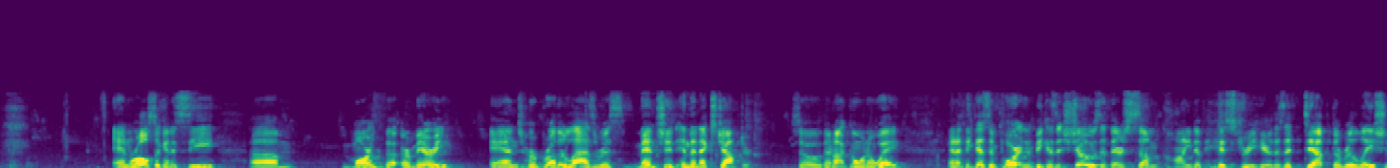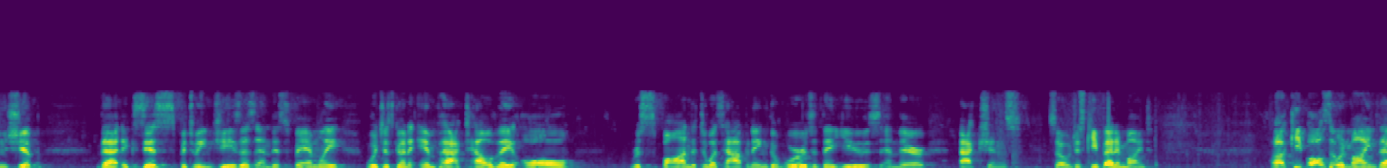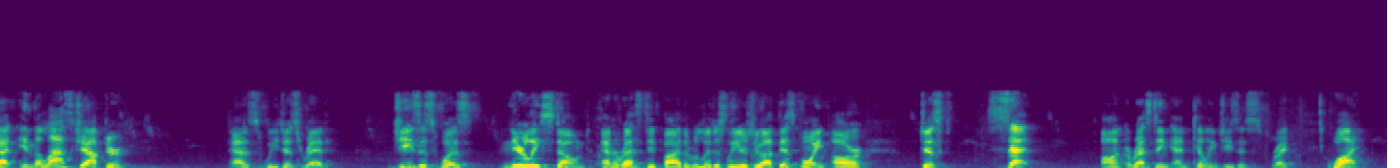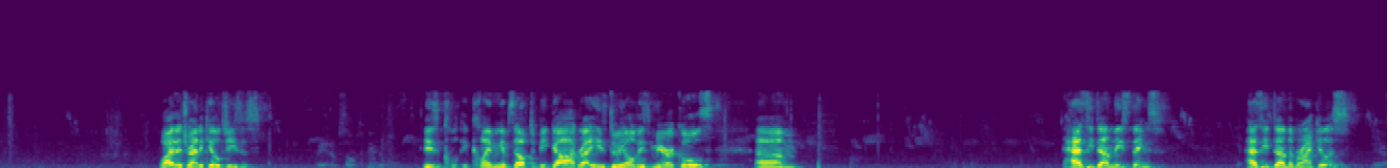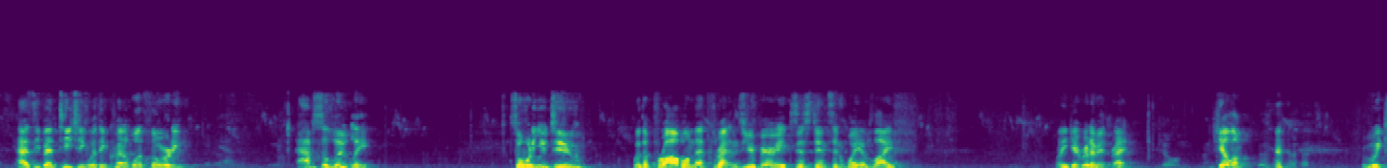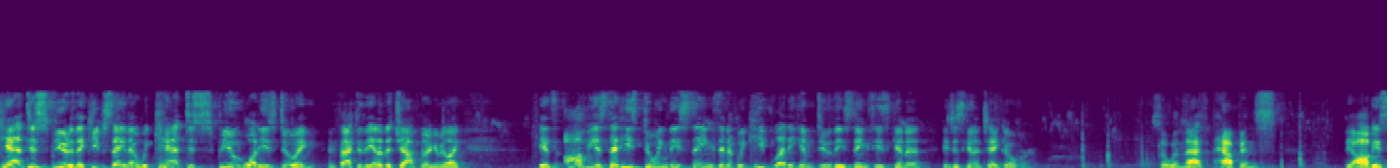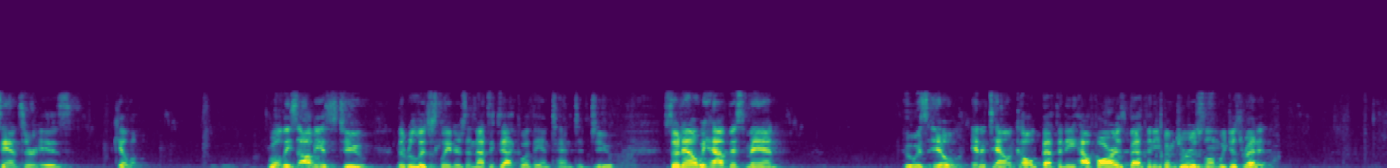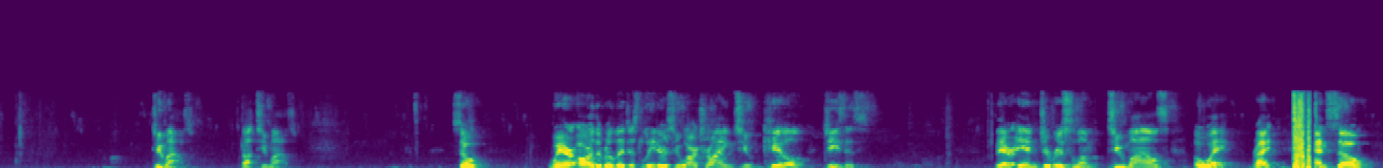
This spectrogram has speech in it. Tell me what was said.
And we're also going to see um, Martha, or Mary, and her brother Lazarus mentioned in the next chapter. So they're not going away. And I think that's important because it shows that there's some kind of history here. There's a depth of relationship that exists between Jesus and this family, which is going to impact how they all respond to what's happening, the words that they use, and their actions. So just keep that in mind. Uh, keep also in mind that in the last chapter, as we just read, Jesus was nearly stoned and arrested by the religious leaders who, at this point, are just set on arresting and killing Jesus, right? Why? Why are they trying to kill Jesus? He's cl- claiming himself to be God, right? He's doing all these miracles. Um, has he done these things? Has he done the miraculous? Has he been teaching with incredible authority? Absolutely. So, what do you do with a problem that threatens your very existence and way of life? Well, you get rid of it, right? Kill him. Kill him. we can't dispute it. They keep saying that. We can't dispute what he's doing. In fact, at the end of the chapter, they're going to be like, it's obvious that he's doing these things, and if we keep letting him do these things, he's gonna he's just gonna take over. So when that happens, the obvious answer is kill him. Well, at least obvious to the religious leaders, and that's exactly what they intend to do. So now we have this man who is ill in a town called Bethany. How far is Bethany from Jerusalem? We just read it. Two miles. It's about two miles. So, where are the religious leaders who are trying to kill Jesus? They're in Jerusalem, two miles away, right? And so,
